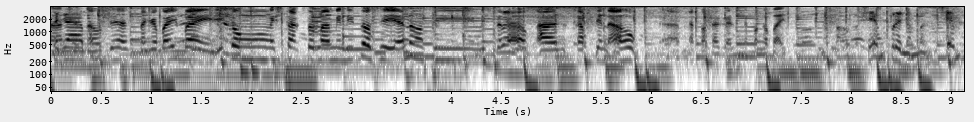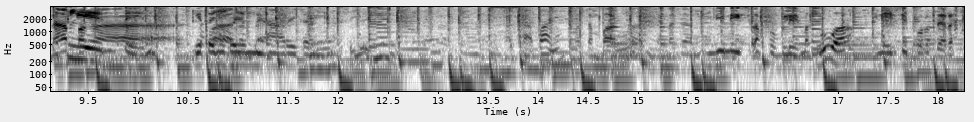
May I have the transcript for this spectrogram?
taga... Ah, shout out yes, taga Baybay. Itong instructor namin dito si ano si Mr. Ah, ah, Captain Ahok. Ah, napakagaling, napakabait. Oh, Siyempre naman, siyempre Napaka- kliyente. Kita niyo ba yung may-ari kanina? Si yun. Tapa, no? Matambag na. Talagang hindi iniisip ang problema. Uwa. Iniisip puro pera.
